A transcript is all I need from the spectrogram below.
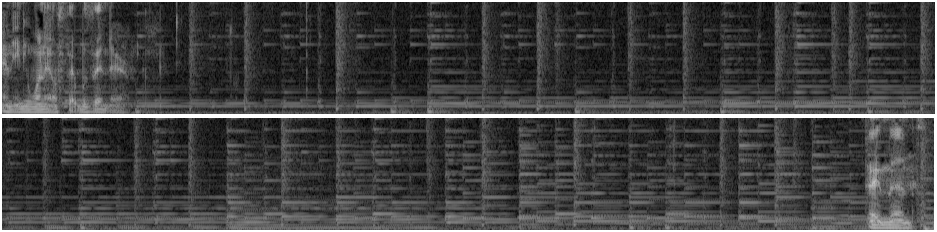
and anyone else that was in there. Amen.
